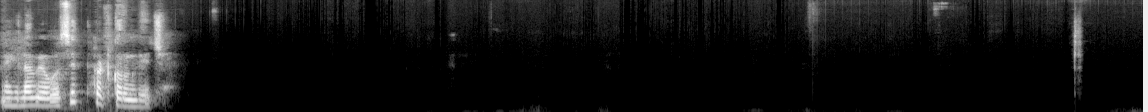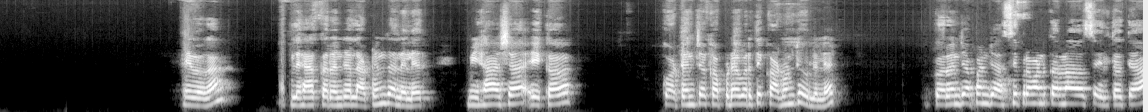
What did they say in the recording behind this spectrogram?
आणि हिला व्यवस्थित कट करून घ्यायचे. हे बघा आपल्या ह्या करंज्या लाटून झालेल्या आहेत. मी ह्या अशा एका कॉटनच्या कपड्यावरती काढून ठेवलेल्या आहेत. करंज्या आपण जास्ती प्रमाण करणार असेल तर त्या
